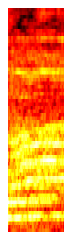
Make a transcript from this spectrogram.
मा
